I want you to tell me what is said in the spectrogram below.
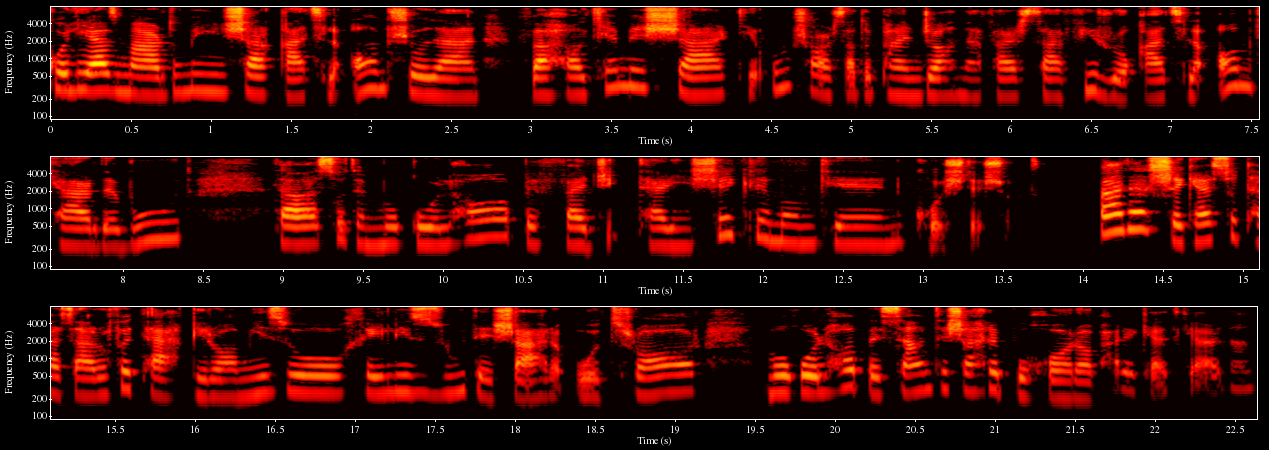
کلی از مردم این شهر قتل عام شدن و حاکم شهر که اون 450 نفر سفیر رو قتل عام کرده بود توسط مقولها به فجیع ترین شکل ممکن کشته شد. بعد از شکست و تصرف تحقیرآمیز و خیلی زود شهر اوترار ها به سمت شهر بخارا حرکت کردند.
